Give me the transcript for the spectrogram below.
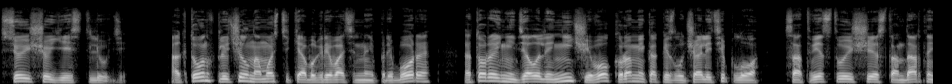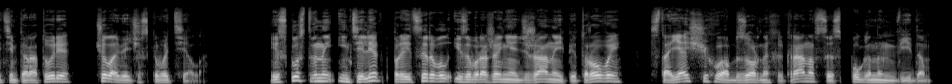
все еще есть люди. А кто он включил на мостике обогревательные приборы, которые не делали ничего, кроме как излучали тепло, соответствующее стандартной температуре человеческого тела. Искусственный интеллект проецировал изображение Джана и Петровой, стоящих у обзорных экранов с испуганным видом.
